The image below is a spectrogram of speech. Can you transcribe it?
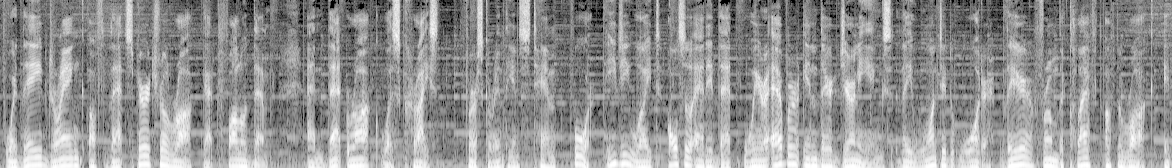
for they drank of that spiritual rock that followed them and that rock was Christ. 1 Corinthians 10 4. E.G. White also added that wherever in their journeyings they wanted water, there from the cleft of the rock it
